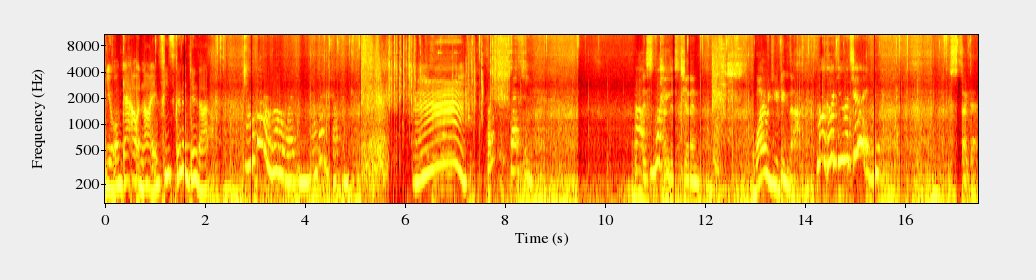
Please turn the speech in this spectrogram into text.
you or get out a knife. He's gonna do that. I'm gonna run away from you. I'm gonna trust him. Mm. Where's I'm just, I'm just chilling. Why would you do that? My god, you were chilling. So dead.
